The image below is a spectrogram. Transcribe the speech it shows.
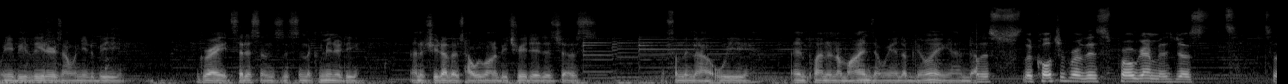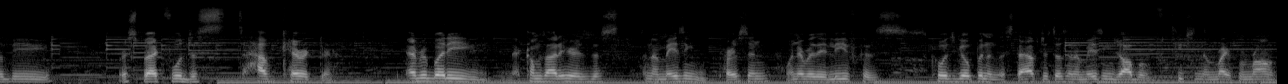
we need to be leaders and we need to be great citizens just in the community and to treat others how we want to be treated is just something that we implant in our minds and we end up doing. And uh, this, the culture for this program is just to be respectful, just to have character. Everybody that comes out of here is just an amazing person whenever they leave because Coach Gilpin and the staff just does an amazing job of teaching them right from wrong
